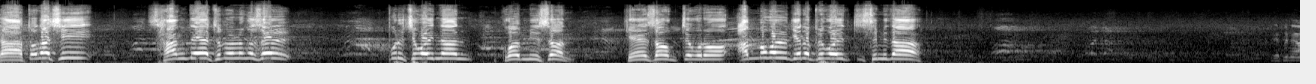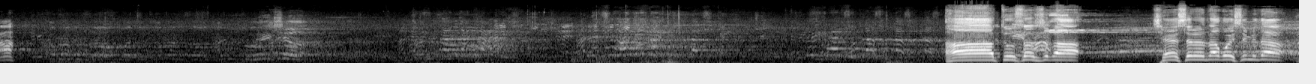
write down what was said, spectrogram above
자, 또다시 상대에 들어오는 것을 뿌리치고 있는 권미선 계속적으로 안목을 괴롭히고 있습니다. 레프리 아 아, 두 선수가 최선을 다하고 있습니다.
